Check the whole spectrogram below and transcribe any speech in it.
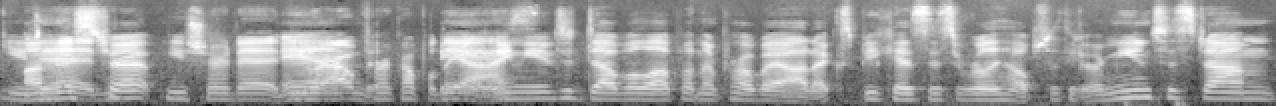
You On did. this trip? You sure did. You were out for a couple days. Yeah, I needed to double up on the probiotics because this really helps with your immune system.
